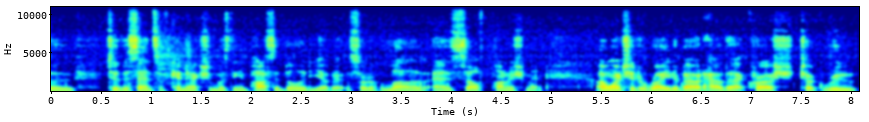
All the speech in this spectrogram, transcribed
to to the sense of connection was the impossibility of it, sort of love as self punishment. I want you to write about how that crush took root,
